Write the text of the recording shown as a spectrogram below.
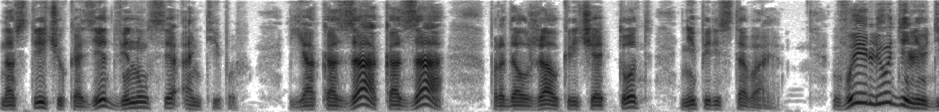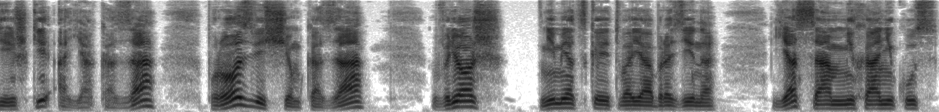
Навстречу козе двинулся Антипов. — Я коза, коза! — продолжал кричать тот, не переставая. — Вы люди-людишки, а я коза, прозвищем коза. Врешь, немецкая твоя образина. Я сам механикус.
